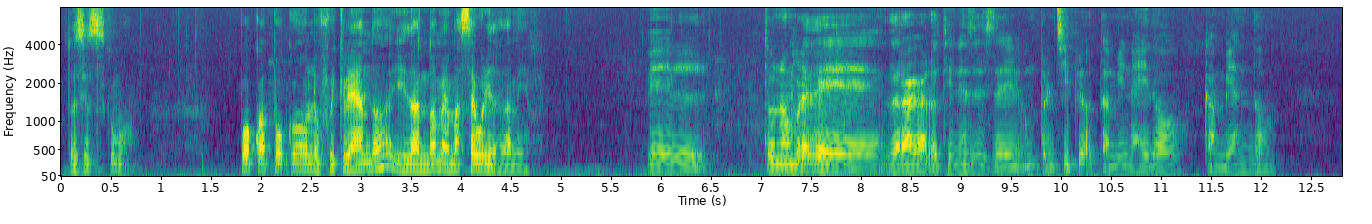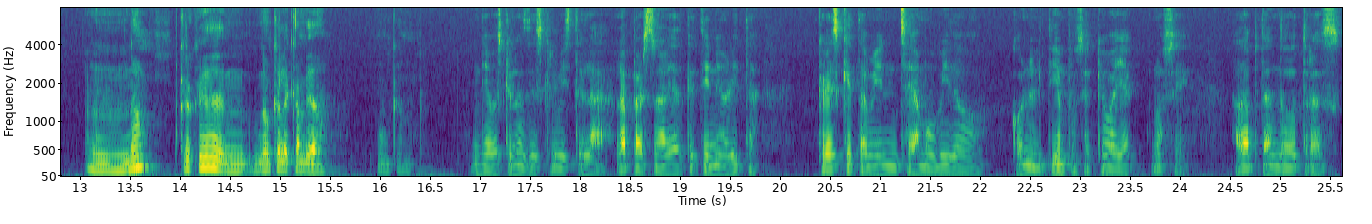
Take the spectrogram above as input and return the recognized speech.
Entonces es como, poco a poco lo fui creando y dándome más seguridad a mí. El, ¿Tu nombre de Draga lo tienes desde un principio? ¿También ha ido cambiando? Mm, No, creo que nunca le he cambiado. Nunca. Ya ves que nos describiste la, la personalidad que tiene ahorita. ¿Crees que también se ha movido con el tiempo? O sea, que vaya, no sé, adaptando otras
